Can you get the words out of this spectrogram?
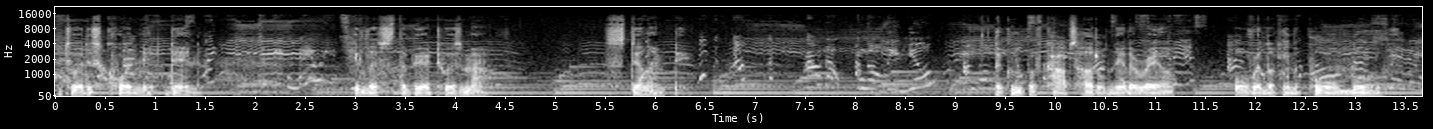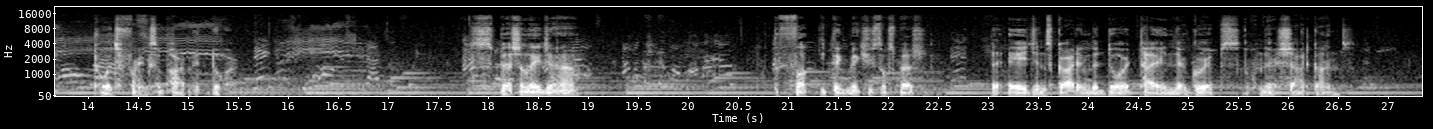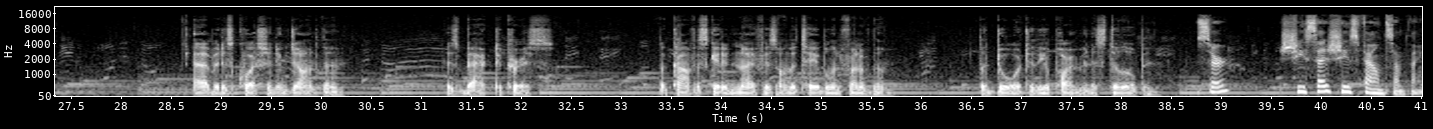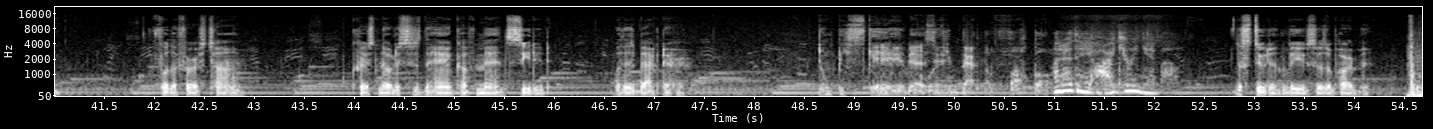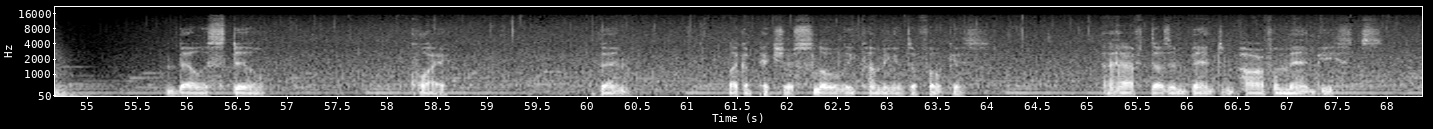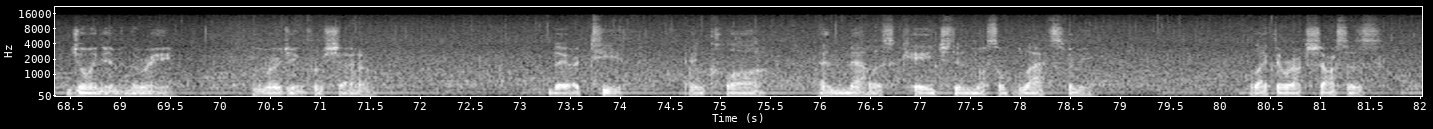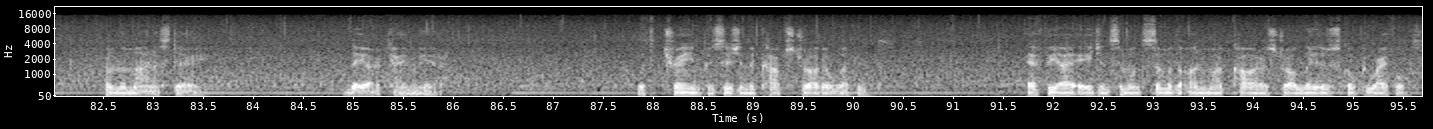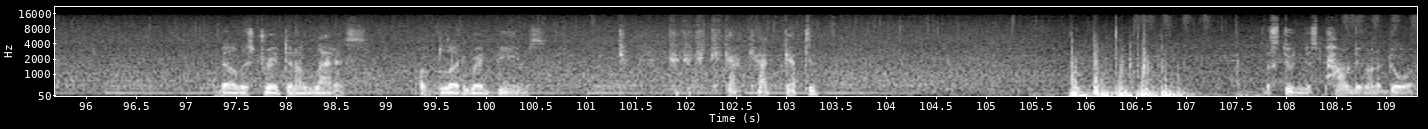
into a discordant din. He lifts the beer to his mouth, still empty. The group of cops huddled near the rail, overlooking the pool, move towards Frank's apartment door. Special agent, huh? What the fuck you think makes you so special? The agents guarding the door tighten their grips on their shotguns. Abbott is questioning Jonathan, his back to Krys. The confiscated knife is on the table in front of them. The door to the apartment is still open. Sir, she says she's found something. For the first time, Krys notices the handcuffed man seated with his back to her. Don't be scared, best if you back the fuck off. What are they arguing about? The student leaves his apartment. Bell is still, quiet. Then, like a picture slowly coming into focus, a half dozen bent and powerful man beasts join him in the rain, emerging from shadow. They are teeth and claw and malice caged in muscle blasphemy, like the Rakshasas from the monastery. They are chimera. With trained precision, the cops draw their weapons. FBI agents among some of the unmarked cars draw laser scoped rifles. Bell is draped in a lattice of blood red beams. Captain? Student is pounding on a door.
